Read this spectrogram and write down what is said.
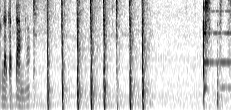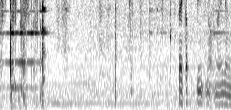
แล้วก็ตำครับใส่กะปิหน่อยหนึ่ง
